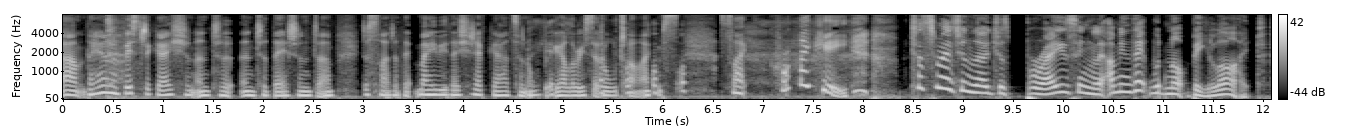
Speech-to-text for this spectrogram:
Um, they had an investigation into into that and um, decided that maybe they should have guards in all the galleries at all times. It's like crikey. Just imagine though, just brazenly. I mean, that would not be light.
